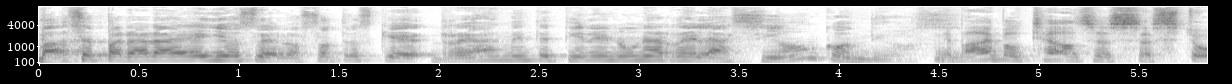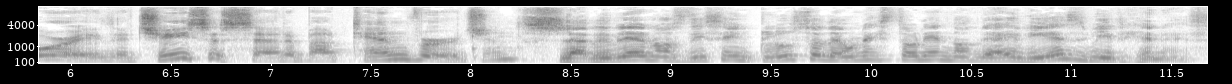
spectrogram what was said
Va a separar a ellos de los otros que realmente tienen una relación con Dios. The Bible tells us a story that Jesus said about 10 virgins La Biblia nos dice incluso de una historia en donde hay 10 vírgenes,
